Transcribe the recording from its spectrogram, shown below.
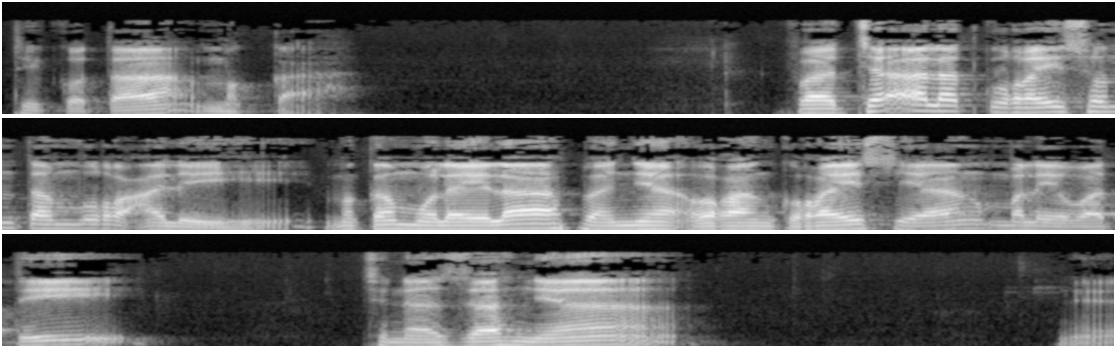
di kota Mekah. alat Quraisyun tamur alaihi. Maka mulailah banyak orang Quraisy yang melewati jenazahnya ya,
